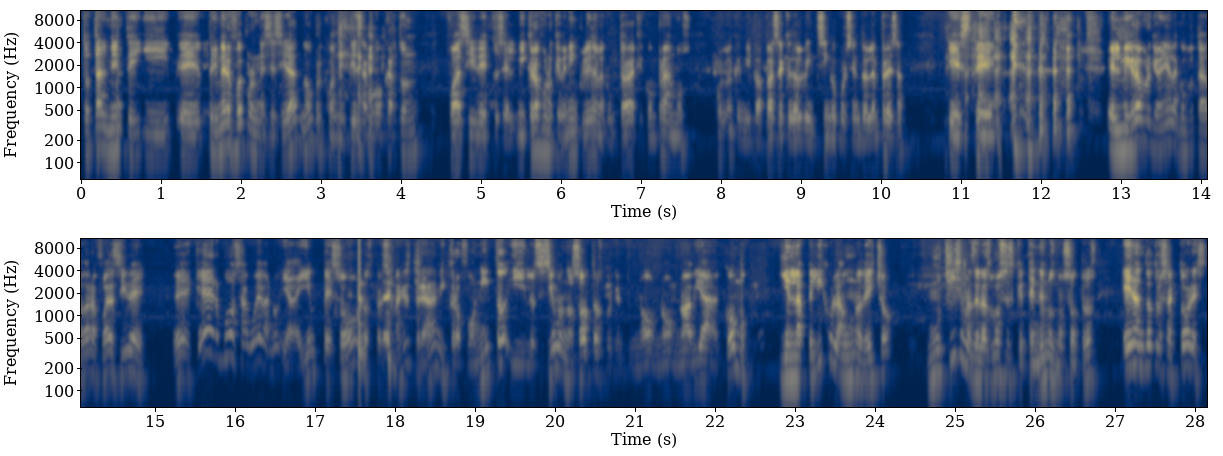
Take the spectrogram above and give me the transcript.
Totalmente, y eh, primero fue por necesidad, ¿no? Porque cuando empieza Juego Cartoon fue así de, pues el micrófono que venía incluido en la computadora que compramos, por lo que mi papá se quedó el 25% de la empresa, este, el micrófono que venía en la computadora fue así de, eh, qué hermosa hueva, ¿no? Y ahí empezó los personajes, era microfonito y los hicimos nosotros porque no, no, no había cómo. Y en la película uno, de hecho, muchísimas de las voces que tenemos nosotros eran de otros actores.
